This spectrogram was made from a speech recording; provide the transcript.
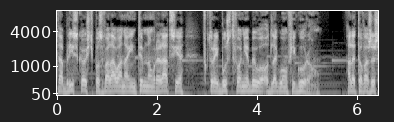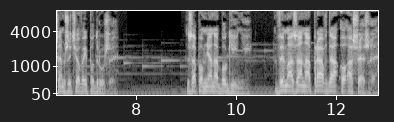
Ta bliskość pozwalała na intymną relację, w której bóstwo nie było odległą figurą, ale towarzyszem życiowej podróży. Zapomniana bogini, wymazana prawda o Aszerze.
